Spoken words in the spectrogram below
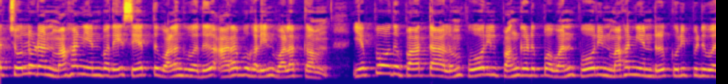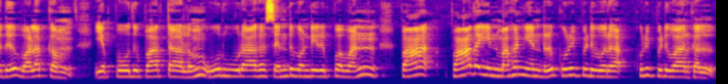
அச்சொல்லுடன் மகன் என்பதை சேர்த்து வழங்குவது அரபுகளின் வழக்கம். எப்போது பார்த்தாலும் போரில் பங்கெடுப்பவன் போரின் மகன் என்று குறிப்பிடுவது வழக்கம். எப்போது பார்த்தாலும் ஊர் ஊராக சென்று கொண்டிருப்பவன் பா பாதையின் மகன் என்று குறிப்பிடுவர குறிப்பிடுவார்கள்.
